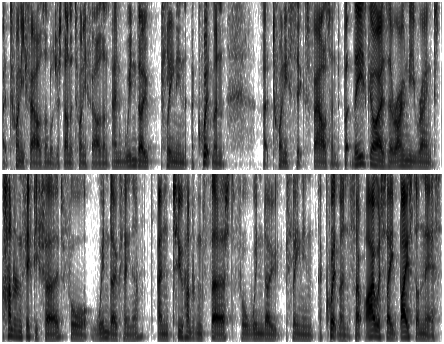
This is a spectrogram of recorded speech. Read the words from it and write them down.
at 20,000 or just under 20,000 and window cleaning equipment at 26,000. But these guys are only ranked 153rd for window cleaner and 201st for window cleaning equipment. So I would say based on this,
